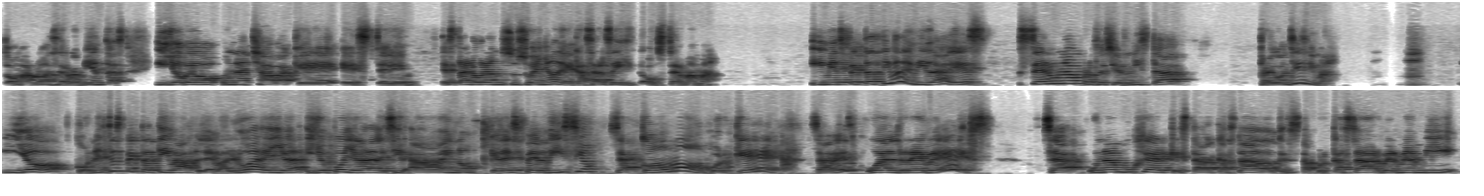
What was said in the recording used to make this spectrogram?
tomar nuevas herramientas. Y yo veo una chava que este, está logrando su sueño de casarse o ser mamá. Y mi expectativa de vida es ser una profesionista fregoncísima. Y yo, con esta expectativa, la evalúo a ella y yo puedo llegar a decir, ay, no, qué desperdicio. O sea, ¿cómo? ¿Por qué? ¿Sabes? O al revés. O sea, una mujer que está casada o que se está por casar, verme a mí,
